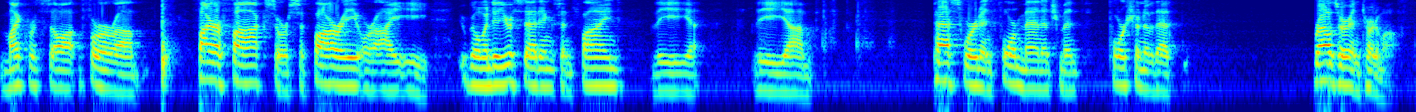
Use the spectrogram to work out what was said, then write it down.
Microsoft, for uh, Firefox or Safari or IE. You go into your settings and find the, the um, password and form management portion of that browser and turn them off.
